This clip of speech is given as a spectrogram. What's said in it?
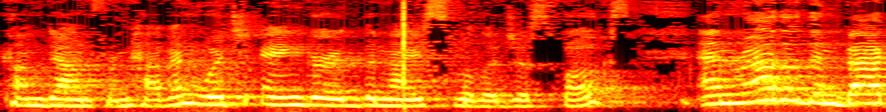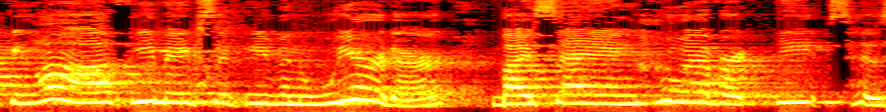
come down from heaven, which angered the nice religious folks. And rather than backing off, he makes it even weirder by saying, Whoever eats his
